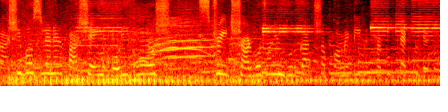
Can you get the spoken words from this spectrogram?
কাশী বোসলেনের পাশেই হরিঘোষ স্ট্রিট, সার্বজনীন দুর্গোৎসব কমিটির ঠাকুরটা একটু দেখুন।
